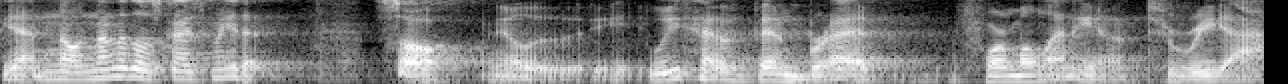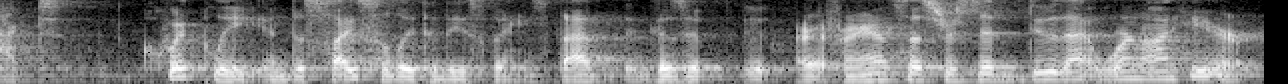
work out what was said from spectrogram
yeah, no, none of those guys made it. So, you know, we have been bred for millennia to react quickly and decisively to these things. That because it, if our ancestors didn't do that, we're not here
